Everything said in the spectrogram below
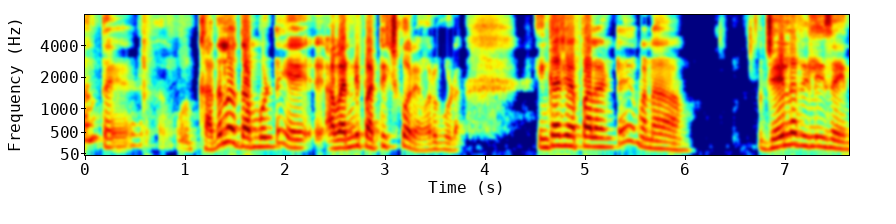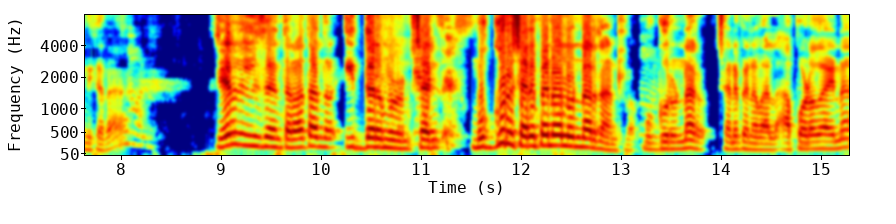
అంతే. కథలో దమ్ముంటే అవన్నీ పట్టించుకోరు ఎవరు కూడా. ఇంకా చెప్పాలంటే మన జైలర్ రిలీజ్ అయింది కదా. జైలర్ రిలీజ్ అయిన తర్వాత అందులో ఇద్దరు ముగ్గురు చనిపోయిన వాళ్ళు ఉన్నారు దాంట్లో. ముగ్గురు ఉన్నారు. చనిపోయిన వాళ్ళు. ఆ పొడవు అయినా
